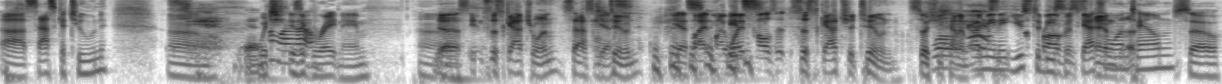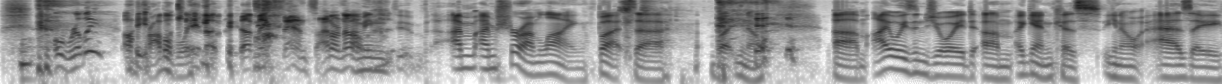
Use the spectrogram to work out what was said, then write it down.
uh, Saskatoon, um, Yeah. which Oh, is a great name. yes, in Saskatchewan, Saskatoon. Yes, My, my wife calls it Saskatchewan. So she Well, kind of. I mean, it used to be province Saskatchewan and, uh, town, so Oh, really? Oh, yeah, Probably. okay, that, that makes sense. I don't know. I mean, I'm I'm sure I'm lying, but uh, but you know, um, I always enjoyed um, again because you know as a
